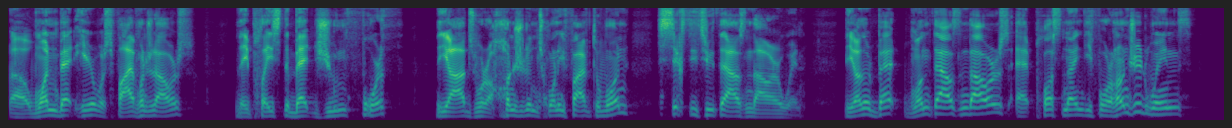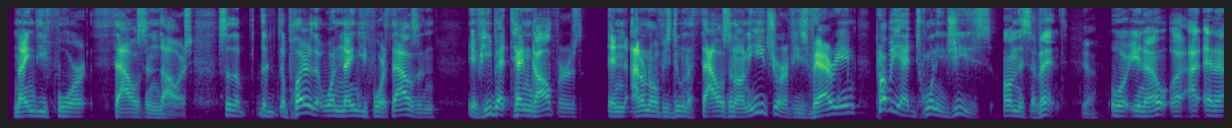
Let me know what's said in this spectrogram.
uh, one bet here was five hundred dollars. They placed the bet June fourth. The odds were one hundred and twenty five to 1, $62,000 win. The other bet one thousand dollars at plus ninety four hundred wins ninety-four thousand dollars. So the, the the player that won ninety-four thousand, if he bet ten golfers, and I don't know if he's doing a thousand on each or if he's varying, probably had twenty G's on this event. Yeah. Or you know, I, and I,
